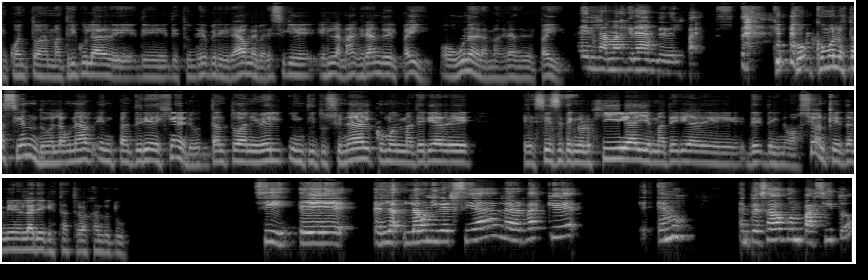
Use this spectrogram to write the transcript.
en cuanto a matrícula de, de, de estudiantes de pregrado, me parece que es la más grande del país, o una de las más grandes del país. Es la más grande del país. ¿Cómo, lo está haciendo la UNAV en materia de género, tanto a nivel institucional como en materia de eh, ciencia y tecnología y en materia de, innovación, que es también el área que estás trabajando tú? Sí, eh, la, universidad, la verdad es que hemos empezado con pasitos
